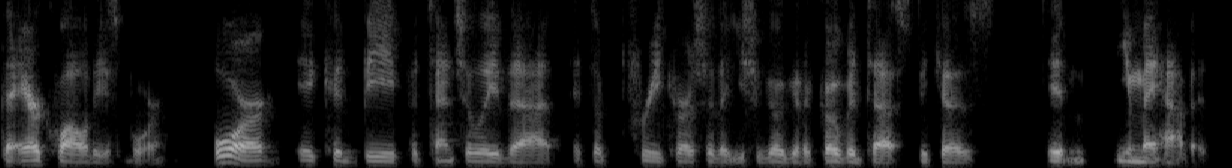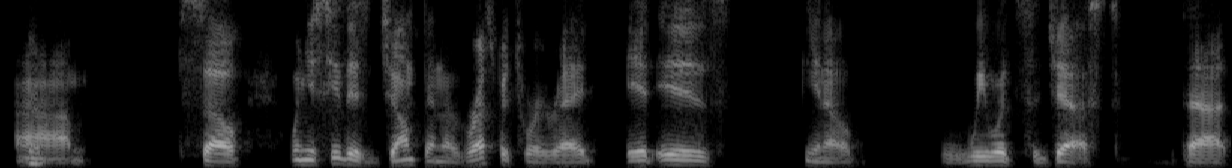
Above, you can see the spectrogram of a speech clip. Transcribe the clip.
the air quality is poor or it could be potentially that it's a precursor that you should go get a covid test because it you may have it um, so when you see this jump in the respiratory rate it is you know we would suggest that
